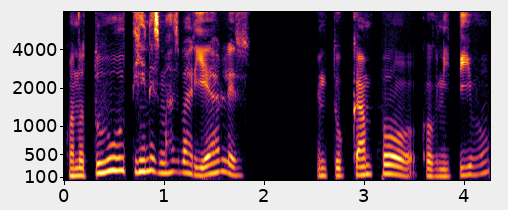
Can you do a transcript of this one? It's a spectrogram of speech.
Cuando tú tienes más variables en tu campo cognitivo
